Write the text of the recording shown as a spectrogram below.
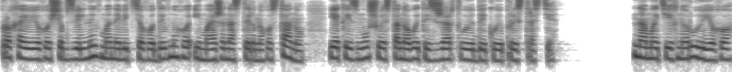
прохаю його, щоб звільнив мене від цього дивного і майже настирного стану, який змушує становитись жертвою дикої пристрасті. На мить ігнорую його,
